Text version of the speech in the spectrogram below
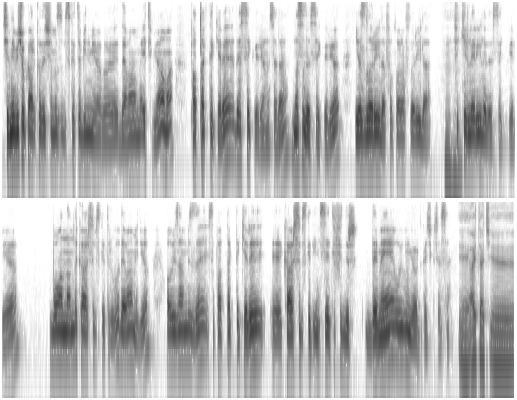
Şimdi birçok arkadaşımız bisiklete binmiyor böyle devam etmiyor ama patlak tekere destek veriyor mesela. Nasıl destek veriyor? Yazılarıyla, fotoğraflarıyla, Hı hı. fikirleriyle destek veriyor. Bu anlamda karşı bisiklet ruhu devam ediyor. O yüzden biz de işte patlak tekeri e, karşı bisiklet inisiyatifidir demeye uygun gördük açıkçası. E, Aytaç, e,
